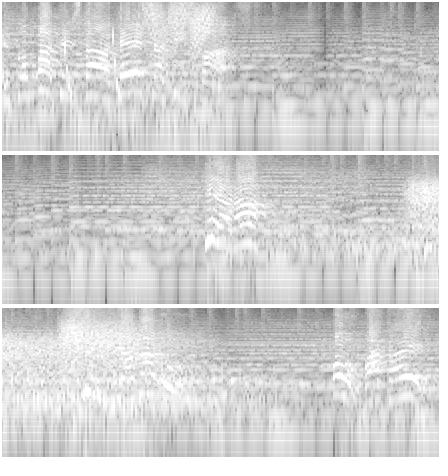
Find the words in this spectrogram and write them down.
El combate está que echa chispas. ¿Qué hará? ¡Sí, le ha dado! ¡Oh, va a caer!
